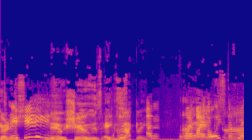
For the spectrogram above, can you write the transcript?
gonna New need shoes. new shoes, exactly. Um, when I always stuck my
